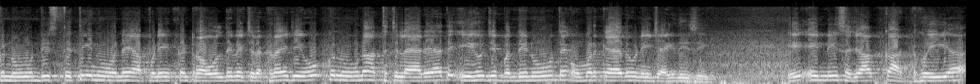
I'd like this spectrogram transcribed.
ਕਾਨੂੰਨ ਦੀ ਸਥਿਤੀ ਨੂੰ ਉਹਨੇ ਆਪਣੇ ਕੰਟਰੋਲ ਦੇ ਵਿੱਚ ਰੱਖਣਾ ਹੈ। ਜੇ ਉਹ ਕਾਨੂੰਨ ਹੱਥ 'ਚ ਲੈ ਰਿਹਾ ਤੇ ਇਹੋ ਜਿਹੇ ਬੰਦੇ ਨੂੰ ਤੇ ਉਮਰ ਕੈਦ ਹੋਣੀ ਚਾਹੀਦੀ ਸੀ। ਇਹ ਇੰਨੀ ਸਜ਼ਾ ਘੱਟ ਹੋਈ ਆ।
